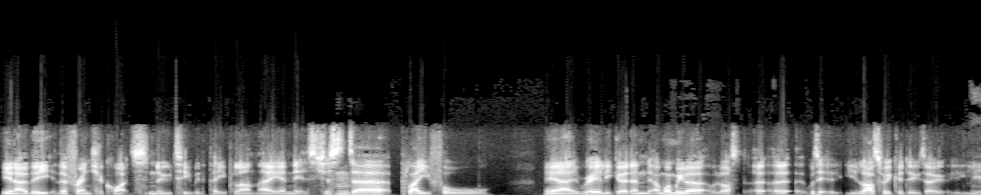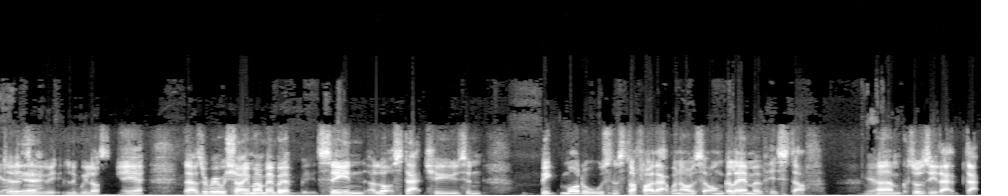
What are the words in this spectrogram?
You know, the the French are quite snooty with people, aren't they? And it's just Mm. uh, playful. Yeah, really good. And and when we lo- lost, uh, uh, was it last week, Uderzo? Yeah. Uh, Yeah. we, we lost. Yeah, that was a real shame. I remember seeing a lot of statues and big models and stuff like that when I was at Angoulême of his stuff. Yeah, Because obviously that that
